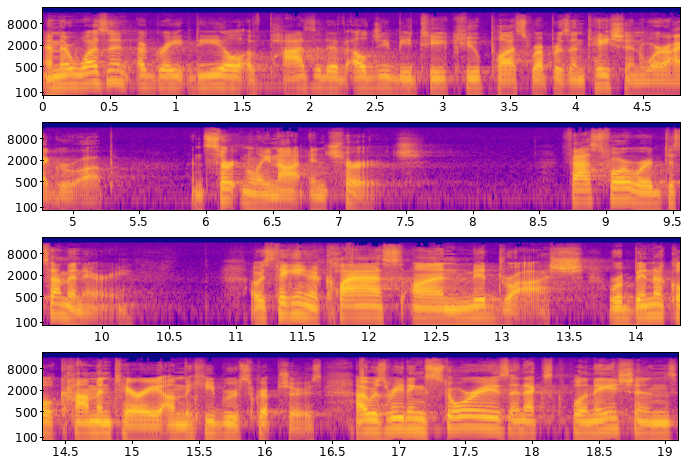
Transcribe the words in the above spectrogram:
And there wasn't a great deal of positive LGBTQ plus representation where I grew up and certainly not in church. Fast forward to seminary. I was taking a class on Midrash, rabbinical commentary on the Hebrew scriptures. I was reading stories and explanations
